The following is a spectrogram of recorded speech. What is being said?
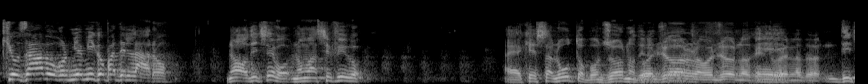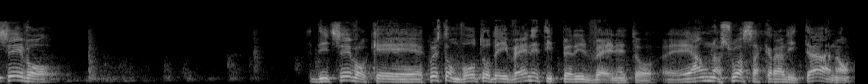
chiosavo col mio amico Padellaro. No, dicevo, non ma si figo... Eh, che saluto, buongiorno direttore. Buongiorno, buongiorno, eh, governatore. Dicevo, dicevo che questo è un voto dei Veneti per il Veneto e ha una sua sacralità, no?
